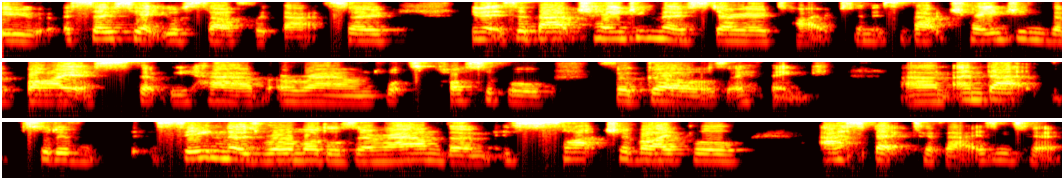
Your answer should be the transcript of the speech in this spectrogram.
to associate yourself with that. So you know it's about changing those stereotypes and it's about changing the bias that we have around what's possible for girls i think. Um, and that sort of seeing those role models around them is such a vital aspect of that isn't it?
